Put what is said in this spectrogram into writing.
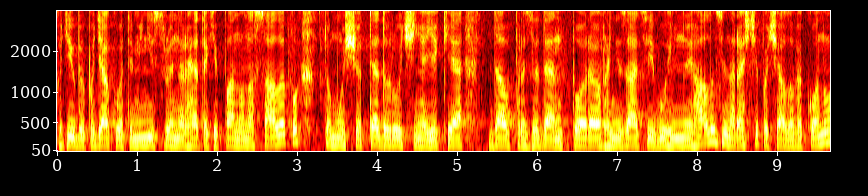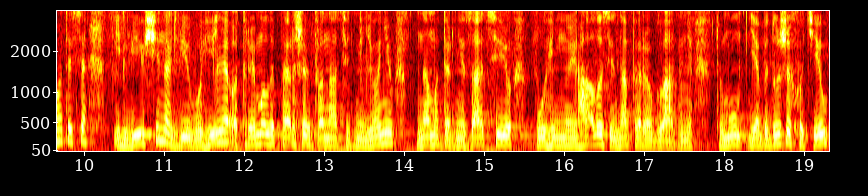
хотів би подякувати міністру енергетики пану Насалику, тому що те доручення, яке дав президент по реорганізації вугільної галузі, нарешті почало виконуватися. І Львівщина, Львіввугілля отримали перших 12 мільйонів на модернізацію вугільної галузі на переобладнання. Тому я би дуже хотів,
